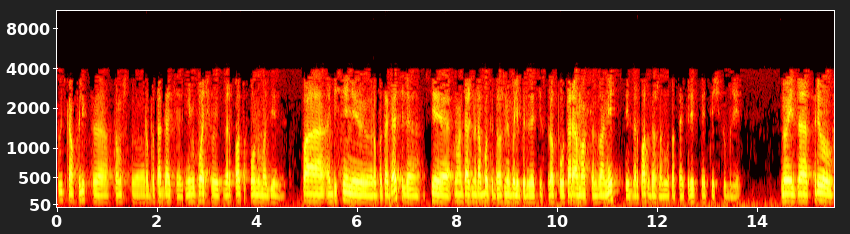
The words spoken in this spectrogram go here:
Суть конфликта в том, что работодатель не выплачивает зарплату в полном объеме. По объяснению работодателя, все монтажные работы должны были произойти в срок полтора, максимум два месяца, и зарплата должна была составить 35 тысяч рублей. Но из-за срывов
